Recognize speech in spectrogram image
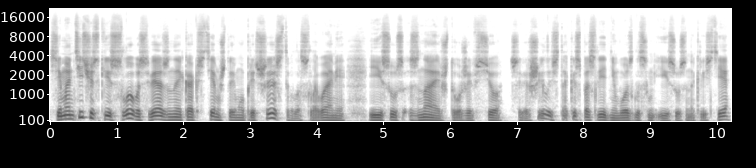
Семантически слово, связанное как с тем, что ему предшествовало, словами «Иисус, зная, что уже все совершилось», так и с последним возгласом Иисуса на кресте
